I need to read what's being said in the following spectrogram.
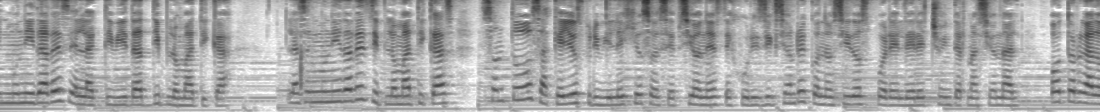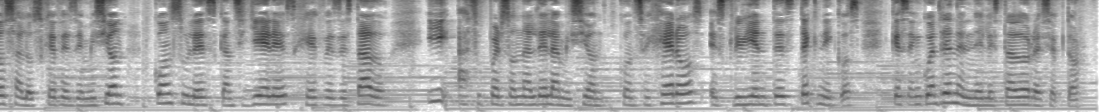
Inmunidades en la actividad diplomática. Las inmunidades diplomáticas son todos aquellos privilegios o excepciones de jurisdicción reconocidos por el derecho internacional, otorgados a los jefes de misión, cónsules, cancilleres, jefes de Estado y a su personal de la misión, consejeros, escribientes, técnicos, que se encuentren en el Estado receptor.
